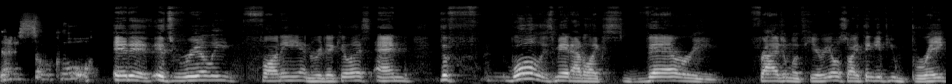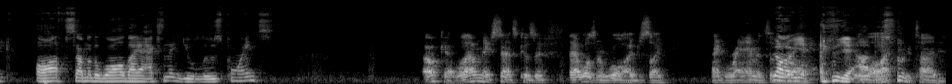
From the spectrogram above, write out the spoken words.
That is so cool. It is. It's really funny and ridiculous, and the f- wall is made out of like very fragile material. So I think if you break off some of the wall by accident, you lose points. Okay, well that makes sense because if that wasn't a rule, I'd just like like ram into the Oh, wall. yeah. Yeah, the wall obviously. every time.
